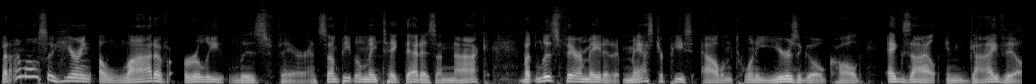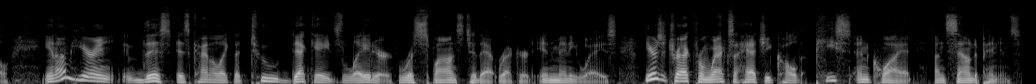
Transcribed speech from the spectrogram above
But I'm also hearing a lot of early Liz Phair. And some people may take that as a knock. But Liz Phair made a masterpiece album 20 years ago called Exile in Guyville. And I'm hearing this is kind of like the two decades later response to that record in many ways. Here's a track from Waxahatchee called Peace and Quiet on Sound Opinions.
